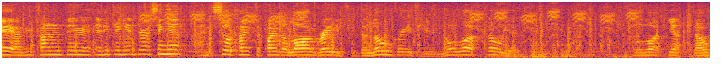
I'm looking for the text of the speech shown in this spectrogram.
Hey, have you found anything, anything interesting yet? I'm still trying to find the long grave, the lone grave here. No luck, no yet. No luck yet, though.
